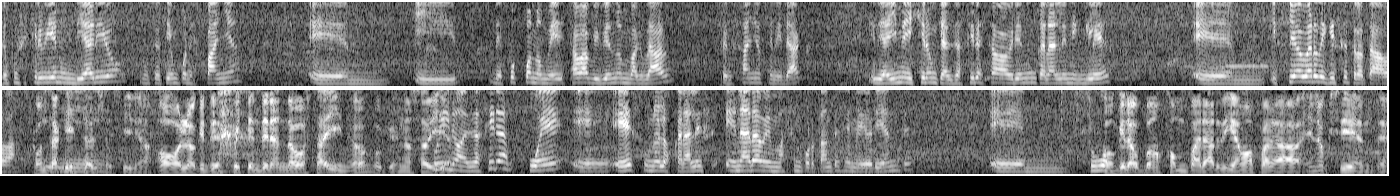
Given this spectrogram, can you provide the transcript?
después escribí en un diario mucho tiempo en España eh, y después cuando me estaba viviendo en Bagdad, tres años en Irak, y de ahí me dijeron que Al Jazeera estaba abriendo un canal en inglés eh, y fui a ver de qué se trataba. Contá qué es Al Jazeera. O lo que te fuiste enterando vos ahí, ¿no? Porque no sabía. Fui, no, Al Jazeera fue, eh, es uno de los canales en árabe más importantes de Medio Oriente. Eh, tuvo ¿Con qué lo podemos comparar, digamos, para en Occidente?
